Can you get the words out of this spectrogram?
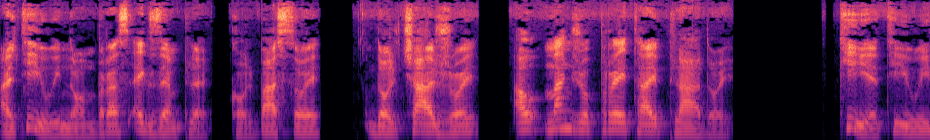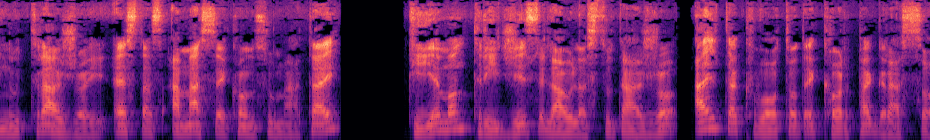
Al tiui nombras exemple colbassoi, dolciajoi, au mangio pretae pladoi. Cie tiui nutrajoi estas amasse consumatai, tie montrigis laula studajo alta quoto de corpa grasso.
